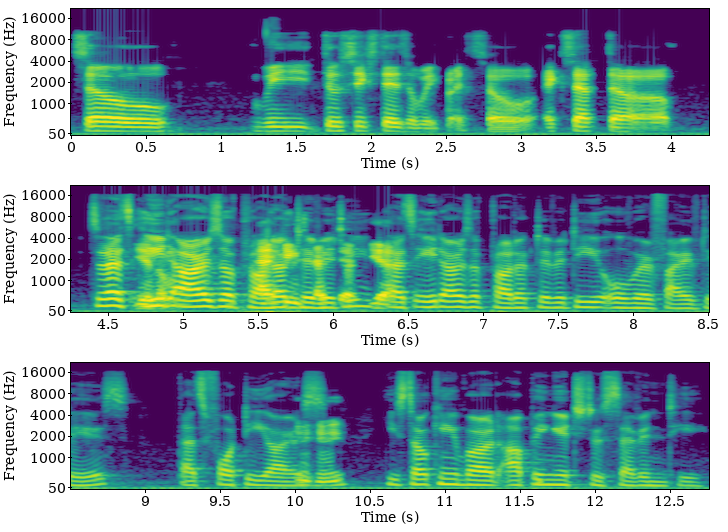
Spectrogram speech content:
So we do six days a week, right? So except uh, so that's eight know, hours of productivity. Yeah. That's eight hours of productivity over five days. That's forty hours. Mm-hmm. He's talking about upping it to seventy.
